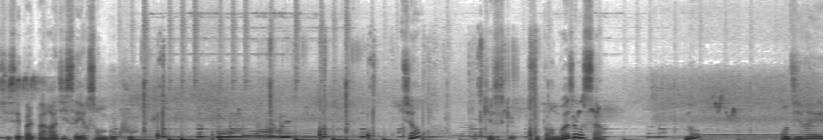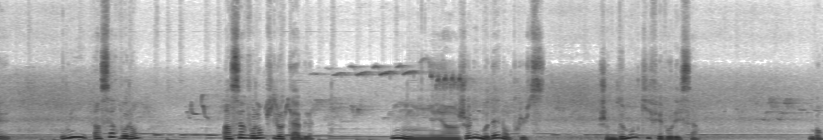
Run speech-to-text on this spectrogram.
Si c'est pas le paradis, ça y ressemble beaucoup. Tiens, qu'est-ce que. C'est pas un oiseau, ça? Non? On dirait. Oui, un cerf-volant. Un cerf-volant pilotable. Hmm, et un joli modèle en plus. Je me demande qui fait voler ça. Bon,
